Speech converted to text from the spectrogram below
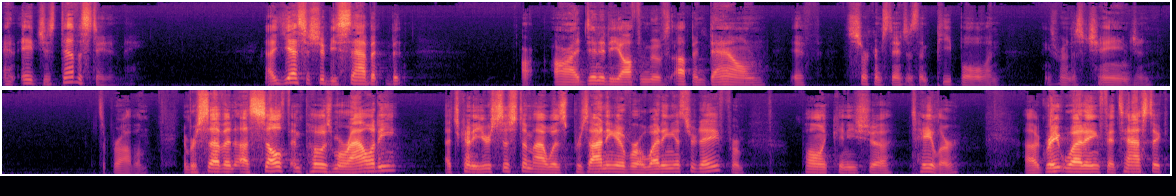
And it just devastated me. Now, yes, it should be Sabbath, but our, our identity often moves up and down circumstances and people and things around us change, and it's a problem. Number seven, uh, a self imposed morality. That's kind of your system. I was presiding over a wedding yesterday for Paul and Kenesha Taylor. A great wedding, fantastic.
